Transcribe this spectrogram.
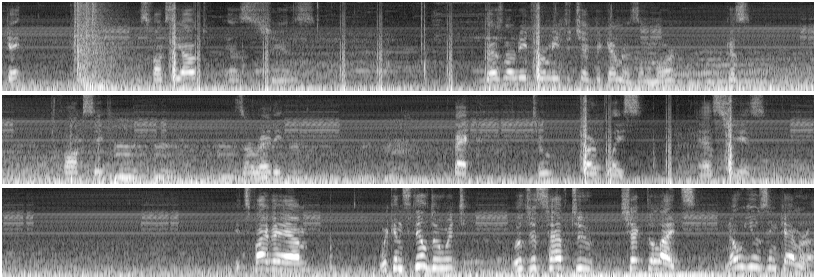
Okay. Is Foxy out? Yes, she is. There's no need for me to check the cameras anymore. Because Foxy is already to her place. Yes, she is. It's 5 a.m. We can still do it. We'll just have to check the lights. No using camera.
